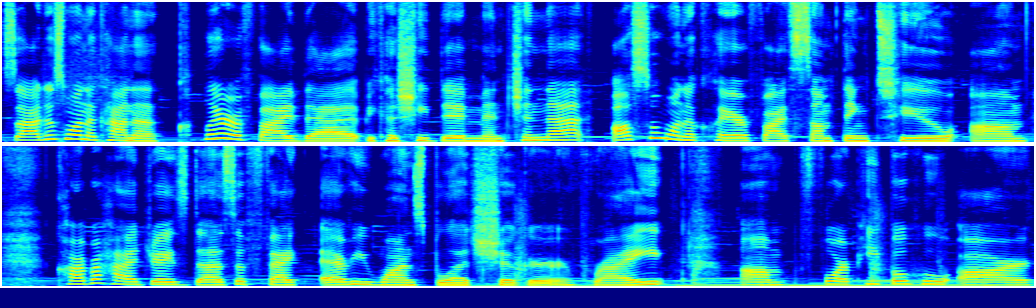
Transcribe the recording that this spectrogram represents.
So I just want to kind of clarify that because she did mention that. Also want to clarify something too. Um, carbohydrates does affect everyone's blood sugar, right? Um, for people who are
